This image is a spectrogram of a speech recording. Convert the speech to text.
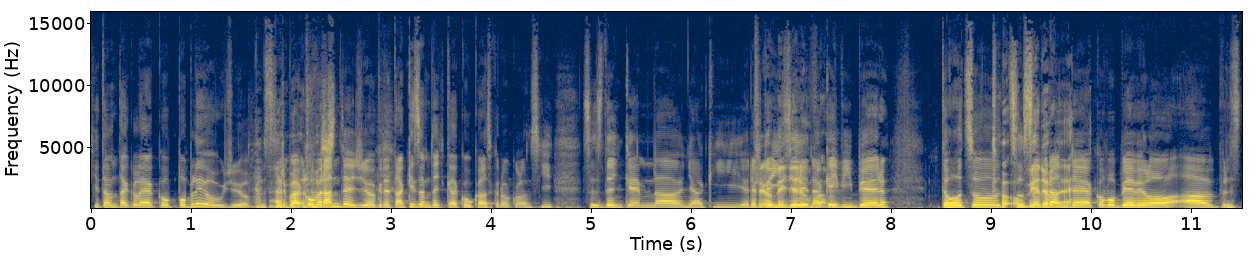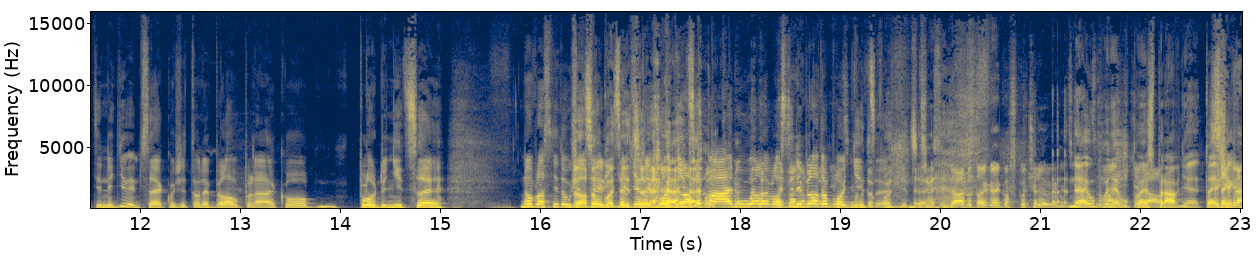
ti tam takhle jako poblijou, že jo, prostě, nebo jako v rande, že jo, kde taky jsem teďka koukal s okolností se Zdeňkem na nějaký reprízy, nějaký výběr toho, co, To co se v rande jako objevilo a prostě nedivím se, jako, že to nebyla úplná jako plodnice No vlastně to už Byla je to celý, jsem chtěl plodnice. plodnice pádů, ale vlastně nebyla to To plodnice. plodnice. Já si myslím, že to do toho jako skočili organizace. Ne, úplně, úplně správně. To je všechno.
